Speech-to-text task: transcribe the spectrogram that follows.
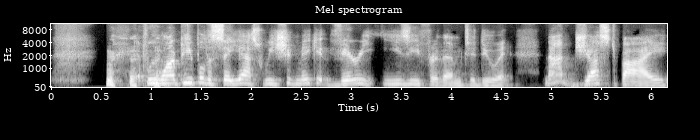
if we want people to say yes, we should make it very easy for them to do it, not just by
